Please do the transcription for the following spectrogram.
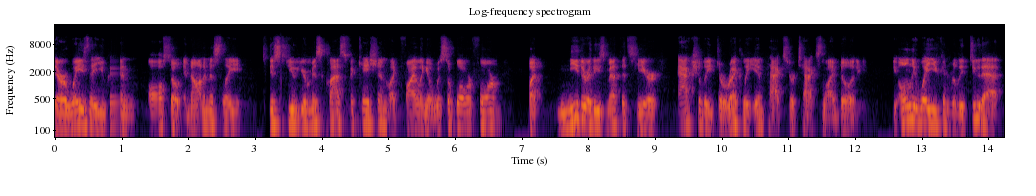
There are ways that you can also anonymously dispute your misclassification, like filing a whistleblower form, but neither of these methods here actually directly impacts your tax liability. The only way you can really do that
